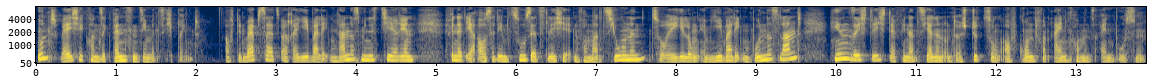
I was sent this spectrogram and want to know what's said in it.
und welche Konsequenzen sie mit sich bringt. Auf den Websites eurer jeweiligen Landesministerien findet ihr außerdem zusätzliche Informationen zur Regelung im jeweiligen Bundesland hinsichtlich der finanziellen Unterstützung aufgrund von Einkommenseinbußen.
